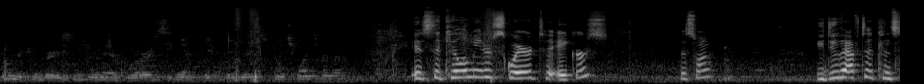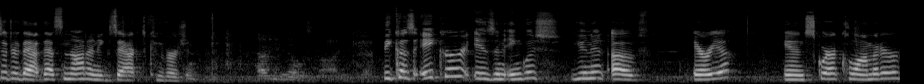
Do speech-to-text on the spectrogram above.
some of the conversions in there were significant figures. Which ones were those? It's the kilometers squared to acres, this one. You do have to consider that. That's not an exact conversion. How do you know it's not? Because acre is an English unit of area, and square kilometer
